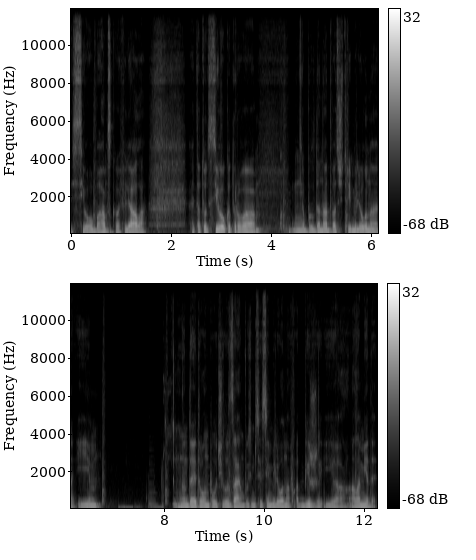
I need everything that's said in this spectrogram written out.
SEO а, Багамского филиала. Это тот SEO, у которого был донат 24 миллиона, и до этого он получил займ 87 миллионов от биржи и а, Аламеды.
